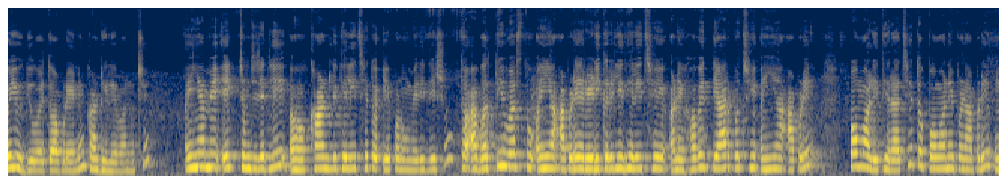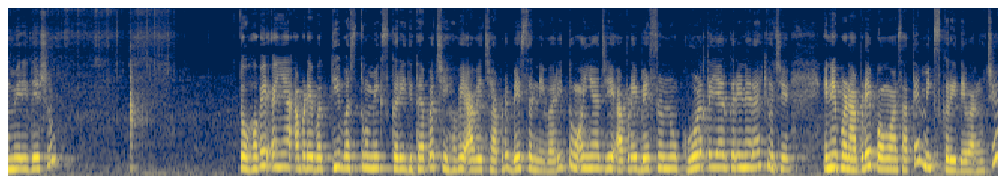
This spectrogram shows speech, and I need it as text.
વયું ગયું હોય તો આપણે એને કાઢી લેવાનું છે. અહીંયા મેં એક ચમચી જેટલી ખાંડ લીધેલી છે, તો એ પણ ઉમેરી દઈશું. તો આ બધી વસ્તુ અહીંયા આપણે રેડી કરી લીધેલી છે અને હવે ત્યાર પછી અહીંયા આપણે પૌવા લીધેલા છે, તો પૌવાને પણ આપણે ઉમેરી દઈશું. તો હવે અહીંયા આપણે બધી વસ્તુ મિક્સ કરી દીધા પછી હવે આવે છે આપણે બેસનની વારી. તો અહીંયા જે આપણે બેસનનું ઘોળ તૈયાર કરીને રાખ્યું છે, એને પણ આપણે પૌવા સાથે મિક્સ કરી દેવાનું છે.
